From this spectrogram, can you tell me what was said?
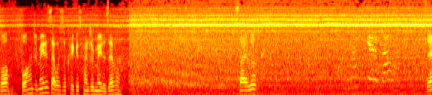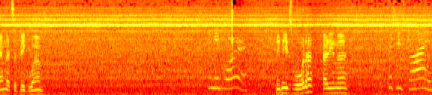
Well, 400 meters, that was the quickest 100 meters ever. So look, I'm not scared of that one. damn, that's a big worm. He needs water He needs water? How do you know? because he's dry.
